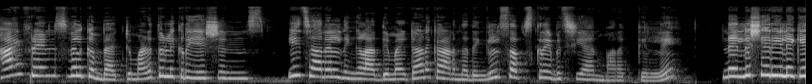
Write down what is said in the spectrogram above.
Hi friends welcome back to Mazhathulli creations ഈ ചാനൽ നിങ്ങൾ ആദ്യമായിട്ടാണ് കാണുന്നതെങ്കിൽ സബ്സ്ക്രൈബ് ചെയ്യാൻ മറക്കല്ലേ? നെല്ലിശ്ശേരിയിലേക്ക്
